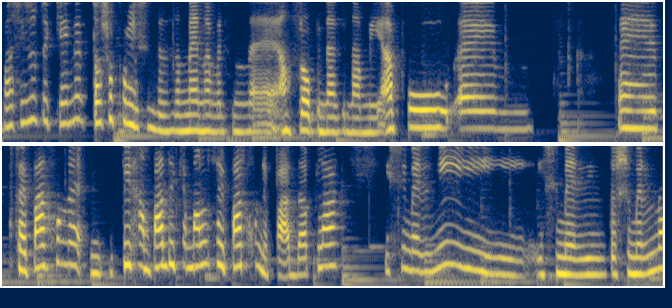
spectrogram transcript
βασίζονται και είναι τόσο πολύ συνδεδεμένα με την ε, ανθρώπινη αδυναμία που ε, θα υπάρχουν, υπήρχαν πάντα και μάλλον θα υπάρχουν πάντα. Απλά η σημερινή, η σημερινή, το σημερινό,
